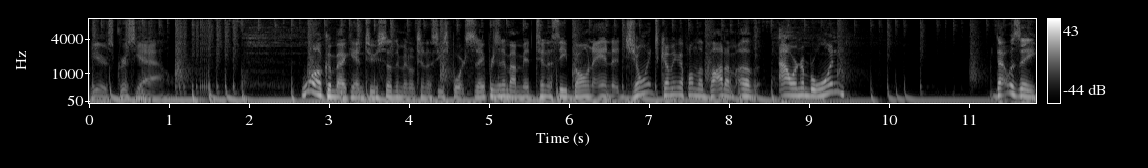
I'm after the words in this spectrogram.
here's Chris Yao. Welcome back into Southern Middle Tennessee Sports Today, presented by Mid Tennessee Bone and Joint. Coming up on the bottom of hour number one, that was a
